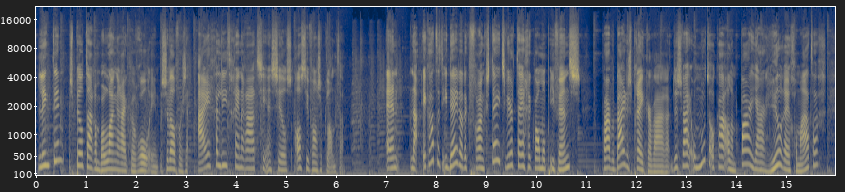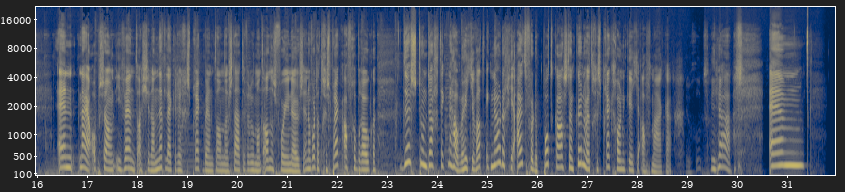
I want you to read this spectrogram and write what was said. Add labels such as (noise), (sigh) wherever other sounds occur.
LinkedIn speelt daar een belangrijke rol in, zowel voor zijn eigen leadgeneratie en sales als die van zijn klanten. En nou, ik had het idee dat ik Frank steeds weer tegenkwam op events waar we beide spreker waren. Dus wij ontmoeten elkaar al een paar jaar heel regelmatig. En nou ja, op zo'n event, als je dan net lekker in gesprek bent, dan uh, staat er weer iemand anders voor je neus. En dan wordt het gesprek afgebroken. Dus toen dacht ik, nou weet je wat, ik nodig je uit voor de podcast. Dan kunnen we het gesprek gewoon een keertje afmaken. Heel goed. Ja. Um,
